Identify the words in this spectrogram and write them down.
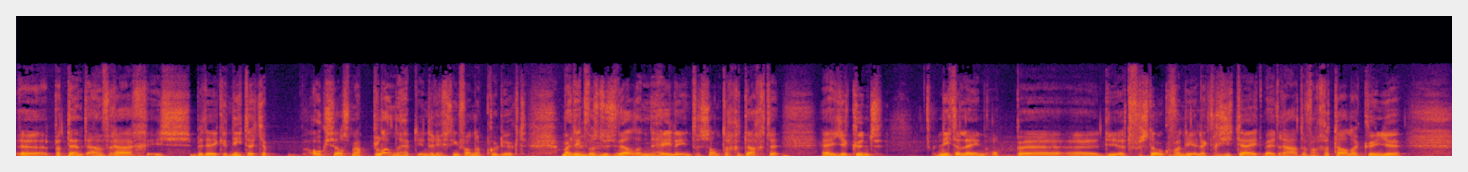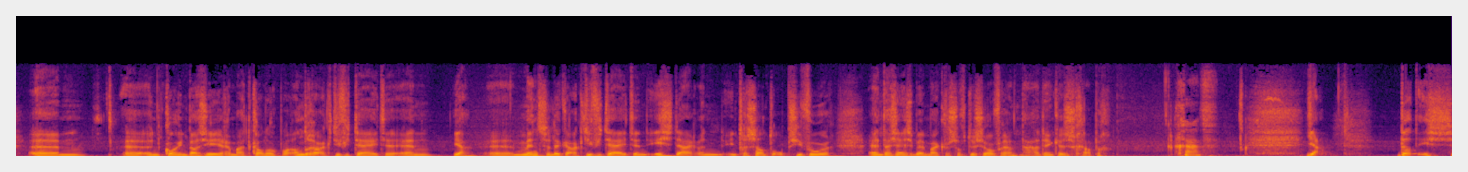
uh, patentaanvraag is, betekent niet dat je ook zelfs maar plannen hebt in de richting van een product. Maar dit was mhm. dus wel een hele interessante gedachte. je kunt niet alleen op uh, die, het verstoken van die elektriciteit, bij het raden van getallen kun je um, uh, een coin baseren, maar het kan ook op andere activiteiten. En ja, uh, menselijke activiteiten is daar een interessante optie voor. En daar zijn ze bij Microsoft dus over aan het nadenken. Dat is grappig. Gaaf. Ja, dat is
